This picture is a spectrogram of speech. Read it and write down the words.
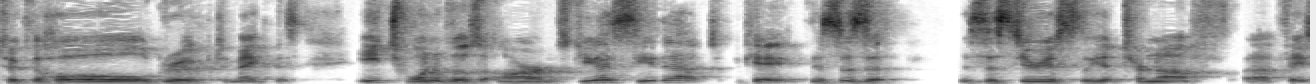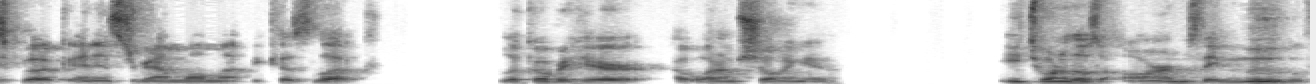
took the whole group to make this. Each one of those arms, do you guys see that? Okay, this is a this is seriously a turn off uh, Facebook and Instagram moment because look, look over here at what I'm showing you. Each one of those arms, they move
